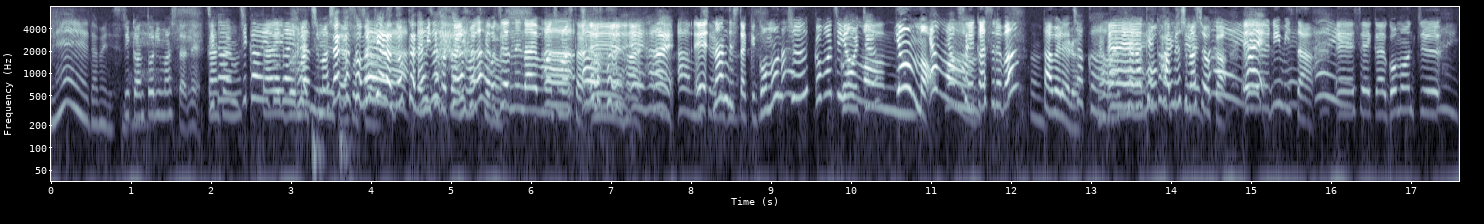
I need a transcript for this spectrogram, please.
ねダメですね。時間取りましたね。時間時間い。ただいたなんかそのキャラどっかで見たことありますけどだいぶ待ちましたでしたっけ？五問中ごもち四問四問問正解すればうん。食べれる。えー結果発表しましょうか。はい。えーリミさん。えー正解五問中。はい。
